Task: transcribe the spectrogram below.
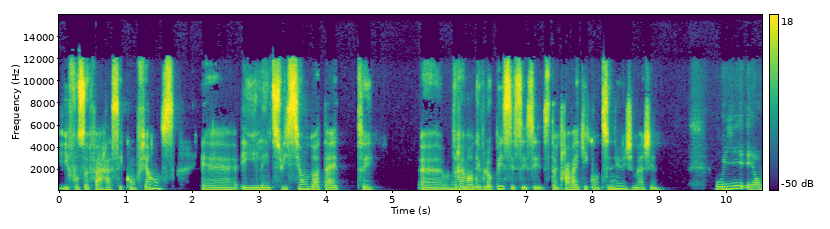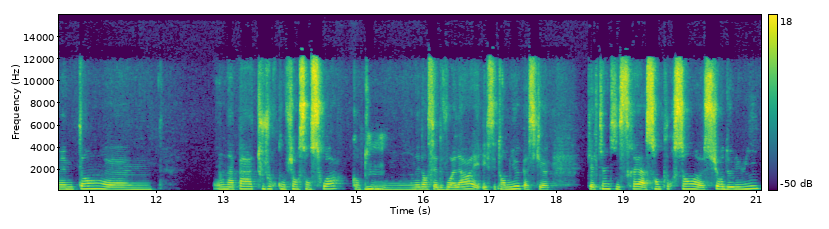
il faut se faire assez confiance euh, et l'intuition doit être euh, vraiment développer. C'est un travail qui continue, j'imagine. Oui, et en même temps, on n'a pas toujours confiance en soi quand on, est dans cette voie-là, et, c'est tant mieux parce que quelqu'un qui serait à 100% euh, sûr de lui,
